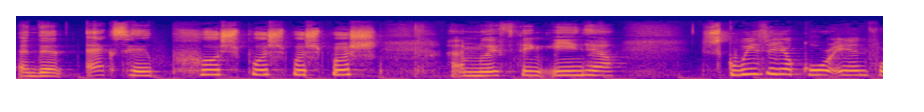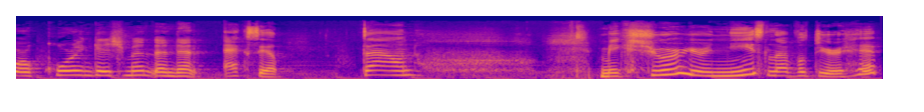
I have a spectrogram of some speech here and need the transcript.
And then exhale, push, push, push, push. I'm lifting, inhale, squeezing your core in for core engagement, and then exhale, down, Make sure your knees level to your hip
